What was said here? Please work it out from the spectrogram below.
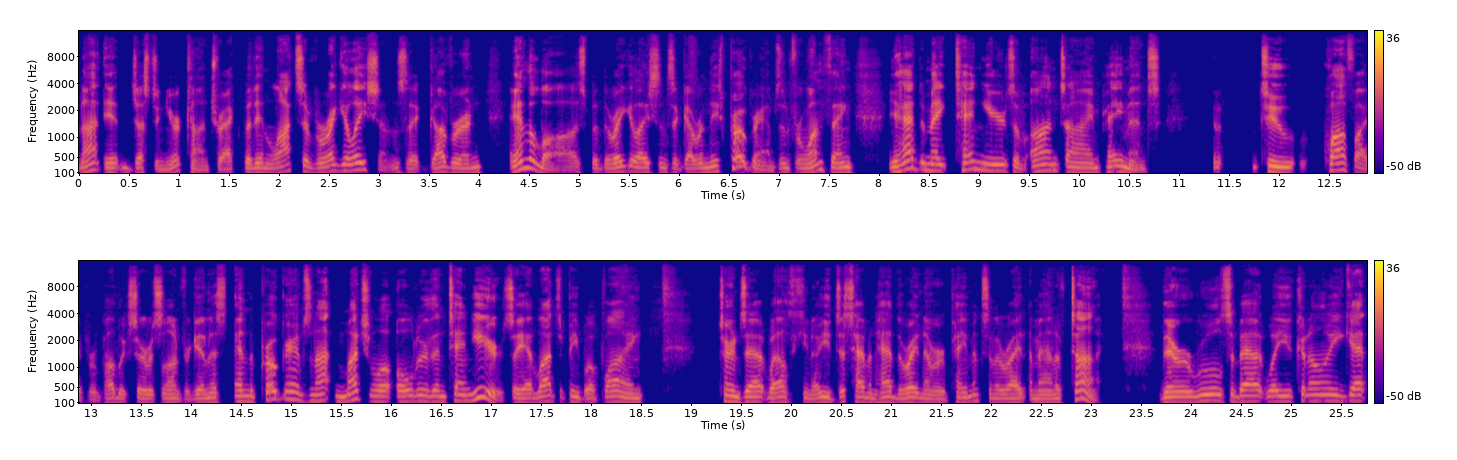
not in, just in your contract, but in lots of regulations that govern and the laws, but the regulations that govern these programs. And for one thing, you had to make 10 years of on time payments uh, to qualify for public service loan forgiveness. And the program's not much older than 10 years. So you had lots of people applying. Turns out, well, you know, you just haven't had the right number of payments in the right amount of time. There are rules about, well, you can only get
